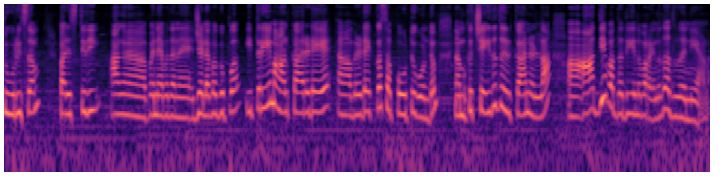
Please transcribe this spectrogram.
ടൂറിസം പരിസ്ഥിതി പിന്നെ തന്നെ ജലവകുപ്പ് ഇത്രയും ആൾക്കാരുടെ അവരുടെയൊക്കെ സപ്പോർട്ട് കൊണ്ടും നമുക്ക് ചെയ്തു തീർക്കാനുള്ള ആദ്യ പദ്ധതി എന്ന് പറയുന്നത് അത് തന്നെയാണ്.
